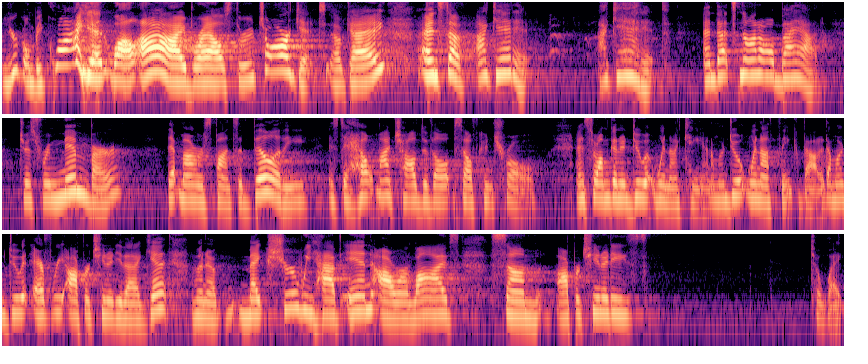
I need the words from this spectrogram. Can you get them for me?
you're to be quiet while I browse through Target, okay? And so I get it. I get it. And that's not all bad. Just remember that my responsibility is to help my child develop self control. And so I'm going to do it when I can. I'm going to do it when I think about it. I'm going to do it every opportunity that I get. I'm going to make sure we have in our lives some opportunities to wait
